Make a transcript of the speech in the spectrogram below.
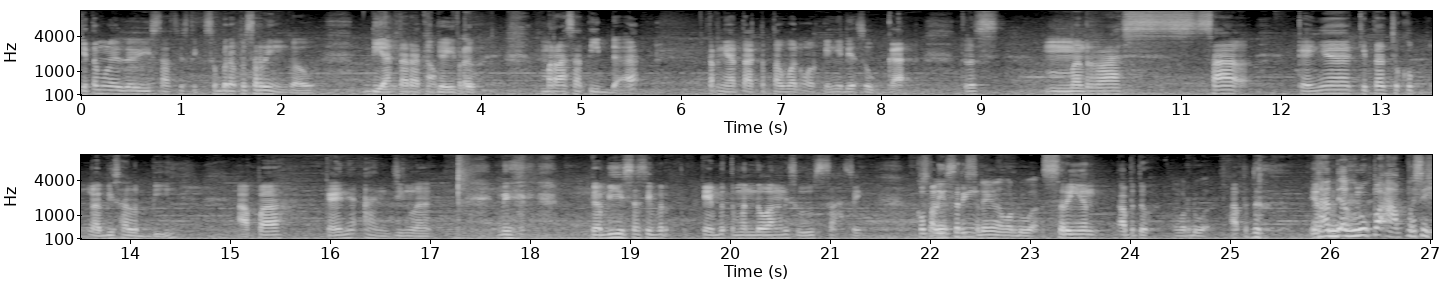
kita mulai dari statistik. Seberapa sering kau di antara tiga itu Kampret. merasa tidak, ternyata ketahuan oh kayaknya dia suka, terus merasa kayaknya kita cukup nggak bisa lebih, apa kayaknya anjing lah, nih nggak bisa sih ber, kayak berteman doang nih susah sih. Kok paling sering sering nomor dua seringan apa tuh? nomor dua Apa tuh? Yang- Tadi aku lupa apa sih?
